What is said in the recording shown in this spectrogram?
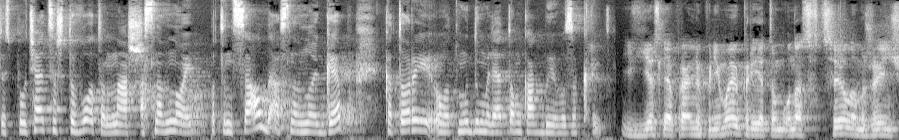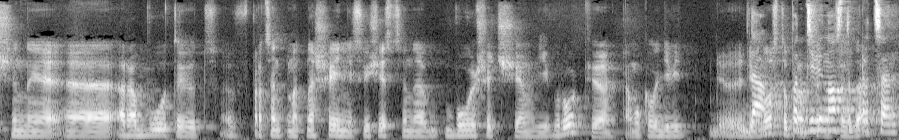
есть получается, что вот он наш основной потенциал, да, основной гэп, который вот мы думали о том, как бы его закрыть. Если я правильно понимаю, при этом у нас в целом женщины э, работают в процентном отношении существенно больше, чем в Европе, там около 9 90%, да, под 90%, да?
